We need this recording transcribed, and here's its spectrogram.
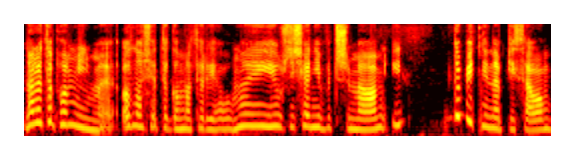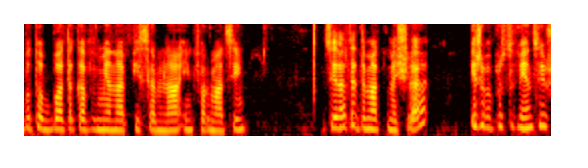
No ale to pomijmy, odnośnie tego materiału. No i już dzisiaj nie wytrzymałam i dobitnie napisałam, bo to była taka wymiana pisemna informacji, co ja na ten temat myślę i że po prostu więcej już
